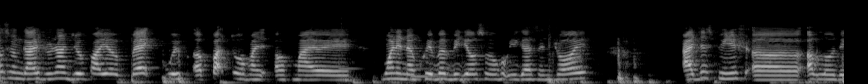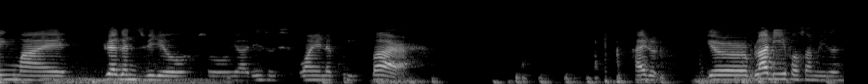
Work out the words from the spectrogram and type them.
what's going guys, Runa Fire back with a part 2 of my of my one in a quiver video so hope you guys enjoy. I just finished uh uploading my dragons video. So yeah this is one in a quiver. Hi dude. You're bloody for some reason.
